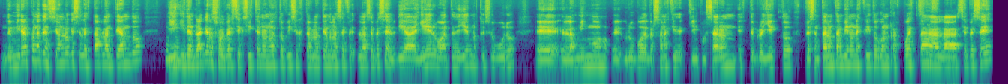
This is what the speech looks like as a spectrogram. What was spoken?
de, mirar con atención lo que se le está planteando y, tendrá que resolver si existen o no estos vicios que está planteando la, la CPC. El día de ayer o antes de ayer, no estoy seguro, eh, los mismos el grupo de personas que, que, impulsaron este proyecto presentaron también un escrito con respuesta a la CPC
